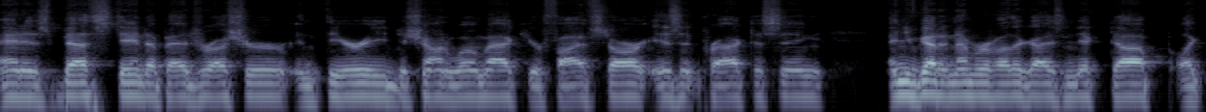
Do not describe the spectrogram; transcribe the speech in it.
and his best stand-up edge rusher in theory, Da'Shawn Womack, your five-star, isn't practicing, and you've got a number of other guys nicked up. Like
